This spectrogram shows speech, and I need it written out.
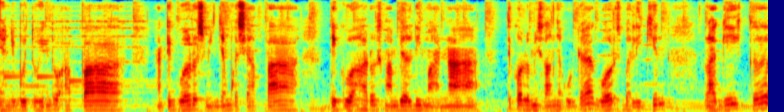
yang dibutuhin tuh apa nanti gue harus minjam ke siapa nanti gue harus ngambil di mana. Nanti kalau misalnya udah gue harus balikin lagi ke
